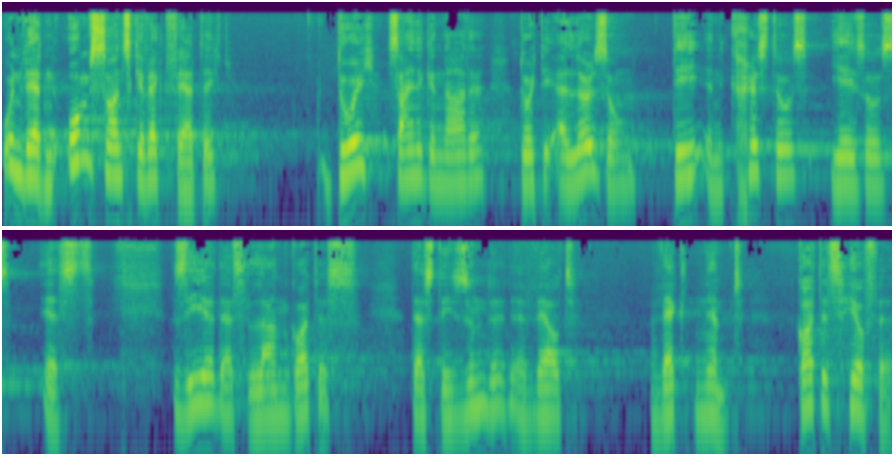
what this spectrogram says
und werden umsonst gerechtfertigt durch seine Gnade, durch die Erlösung, die in Christus Jesus ist. Siehe das Lamm Gottes, das die Sünde der Welt wegnimmt. Gottes Hilfe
